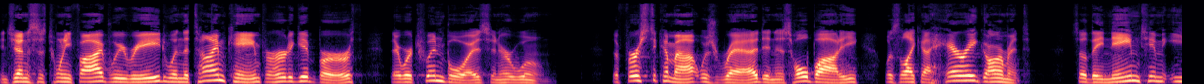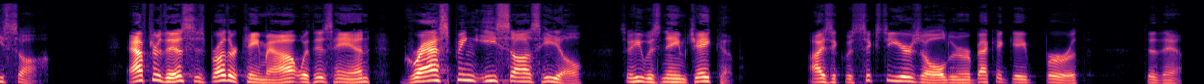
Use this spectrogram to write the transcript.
In Genesis 25, we read, When the time came for her to give birth, there were twin boys in her womb. The first to come out was red, and his whole body was like a hairy garment. So they named him Esau. After this, his brother came out with his hand grasping Esau's heel, so he was named Jacob. Isaac was 60 years old when Rebekah gave birth to them.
